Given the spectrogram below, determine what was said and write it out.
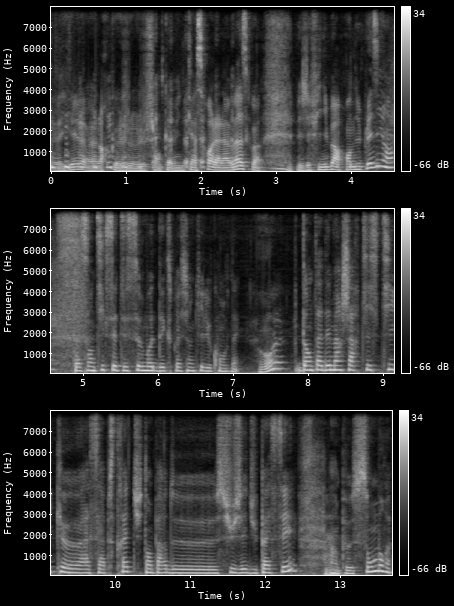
avec elle, alors que je, je, chante comme une casserole à la base, quoi. Mais j'ai fini par prendre du plaisir. Hein. T'as senti que c'était ce mode d'expression qui lui convenait? Ouais. Dans ta démarche artistique assez abstraite, tu t'empares de sujets du passé, mmh. un peu sombres.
